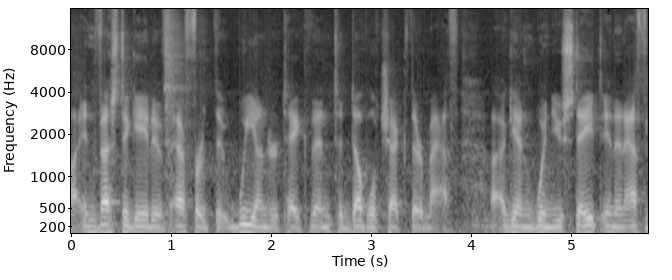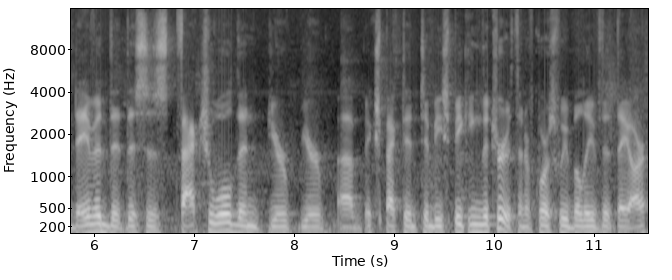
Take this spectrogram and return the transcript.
uh, investigative effort that we undertake then to double check their math. Uh, again, when you state in an affidavit that this is factual, then you're, you're uh, expected to be speaking the truth. And of course, we believe that they are.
